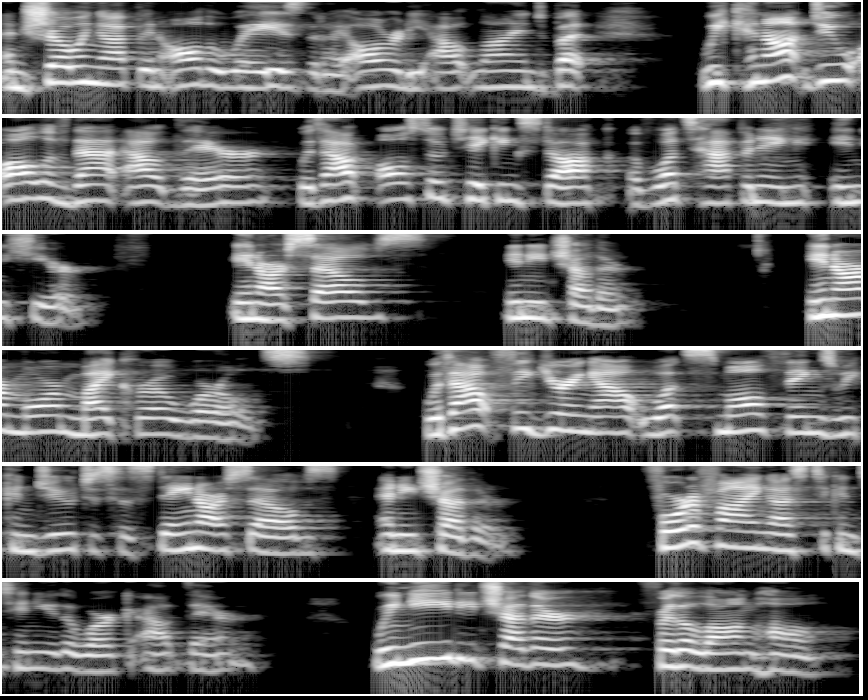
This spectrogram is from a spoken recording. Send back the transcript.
and showing up in all the ways that I already outlined. But we cannot do all of that out there without also taking stock of what's happening in here, in ourselves, in each other, in our more micro worlds, without figuring out what small things we can do to sustain ourselves and each other fortifying us to continue the work out there. We need each other for the long haul.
